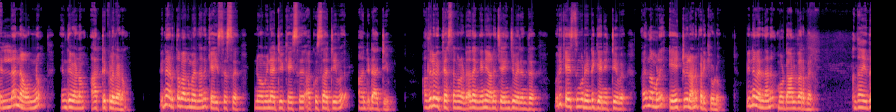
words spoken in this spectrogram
എല്ലാ നൗണിനും എന്ത് വേണം? ആർട്ടിക്കിൾ വേണം. പിന്നെ അടുത്ത ഭാഗം വരുന്നതാണ് cases nominative case accusative and dative അതിൽ വ്യത്യാസങ്ങളുണ്ട്. അതെങ്ങനെയാണ് ചേഞ്ച് വരുന്നത്? ഒരു കേസും കൂടി ഉണ്ട് ഗെനിറ്റീവ് അത് നമ്മൾ എ ടുവിലാണ് പഠിക്കുകയുള്ളൂ പിന്നെ വരുന്നതാണ് മൊഡാൾ വെർബൽ അതായത്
